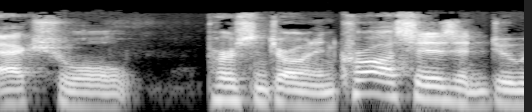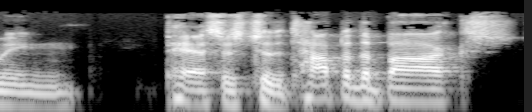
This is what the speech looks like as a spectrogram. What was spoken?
actual person throwing in crosses and doing passes to the top of the box.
